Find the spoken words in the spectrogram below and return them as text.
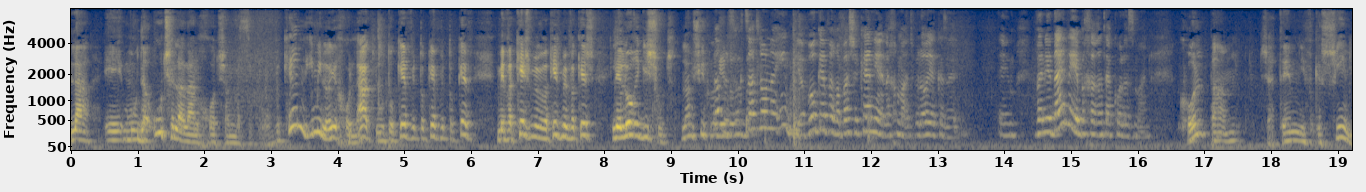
למודעות שלה להנחות שם בסיפור. וכן, אם היא לא יכולה, כי הוא תוקף ותוקף ותוקף, מבקש ומבקש מבקש ללא רגישות, להמשיך לא, לגבר הבא. לא, זה קצת לא נעים, כי יבוא גבר הבא שכן יהיה נחמד, ולא יהיה כזה... אמ, ואני עדיין אהיה בחרטה כל הזמן. כל פעם שאתם נפגשים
